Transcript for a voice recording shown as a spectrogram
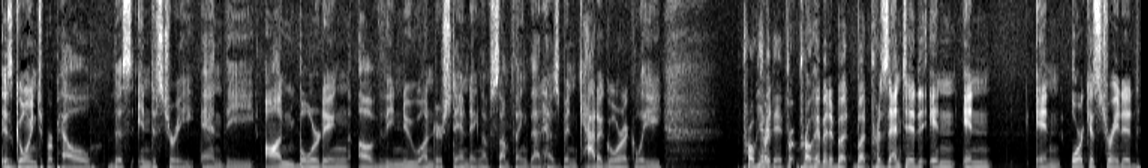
is going to propel this industry and the onboarding of the new understanding of something that has been categorically prohibited. Pro- pro- prohibited but but presented in in in orchestrated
